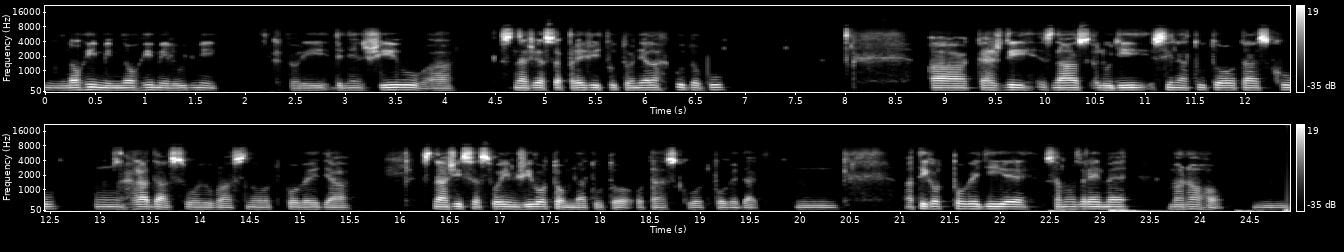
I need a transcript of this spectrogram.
mnohými, mnohými ľuďmi, ktorí dnes žijú a snažia sa prežiť túto nelahkú dobu a každý z nás ľudí si na túto otázku hľadá svoju vlastnú odpoveď a snaží sa svojim životom na túto otázku odpovedať. Mm, a tých odpovedí je samozrejme mnoho. Mm,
